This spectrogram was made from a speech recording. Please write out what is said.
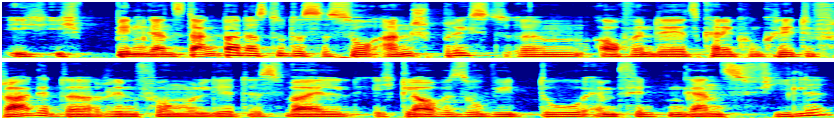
ich, ich bin ganz dankbar, dass du das so ansprichst, ähm, auch wenn da jetzt keine konkrete Frage darin formuliert ist, weil ich glaube, so wie du empfinden ganz viele.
